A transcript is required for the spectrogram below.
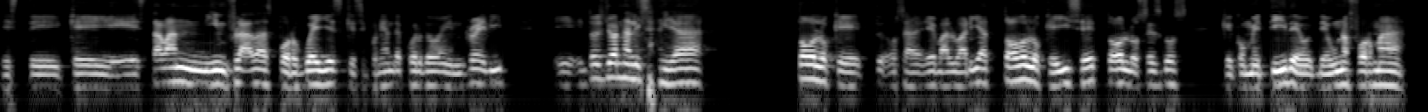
este, que estaban infladas por güeyes que se ponían de acuerdo en Reddit. entonces yo analizaría todo lo que, o sea, evaluaría todo lo que hice, todos los sesgos que cometí de, una forma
